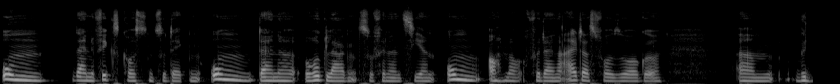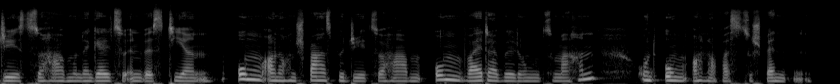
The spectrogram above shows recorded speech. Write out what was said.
um deine Fixkosten zu decken, um deine Rücklagen zu finanzieren, um auch noch für deine Altersvorsorge ähm, Budgets zu haben und dein Geld zu investieren, um auch noch ein Spaßbudget zu haben, um Weiterbildungen zu machen und um auch noch was zu spenden.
